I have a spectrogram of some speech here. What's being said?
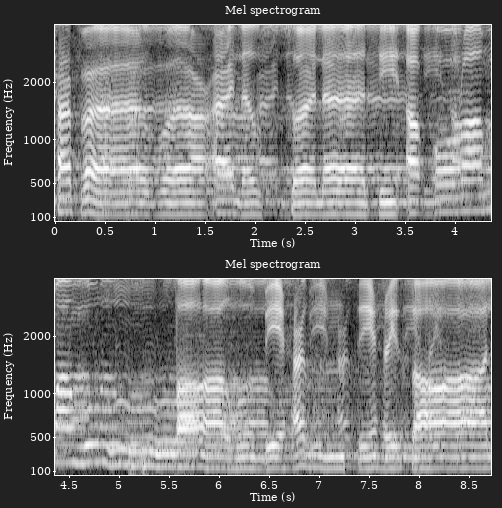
হাফাজ আলাস সালাতি আকরামাহুল্লাহু বিহামসি হিসাল।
